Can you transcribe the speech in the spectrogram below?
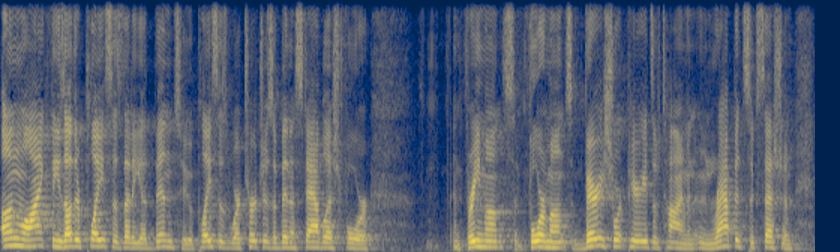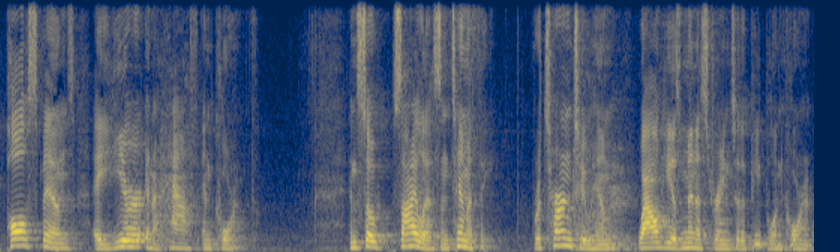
unlike these other places that he had been to, places where churches have been established for in three months and four months, very short periods of time, and in rapid succession, Paul spends a year and a half in Corinth. And so Silas and Timothy return to him while he is ministering to the people in Corinth.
